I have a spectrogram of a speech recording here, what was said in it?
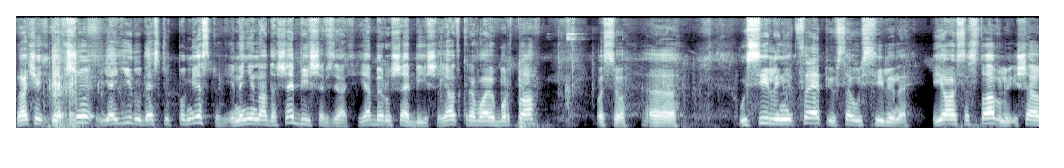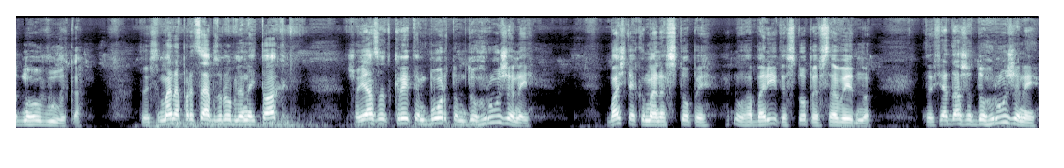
Значить, якщо я їду десь тут по місту і мені треба ще більше взяти, я беру ще більше. Я відкриваю борта, ось о, е, усілені цепі, все усілене. І я ось ставлю і ще одного вулика. Тобто у мене прицеп зроблений так, що я з відкритим бортом догружений. Бачите, як у мене стопи, ну, габаріти, стопи, все видно. Тобто я навіть догружений,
